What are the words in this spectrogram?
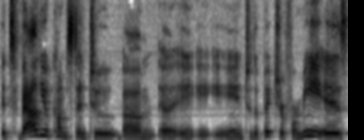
its value comes into um, uh, into the picture for me is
